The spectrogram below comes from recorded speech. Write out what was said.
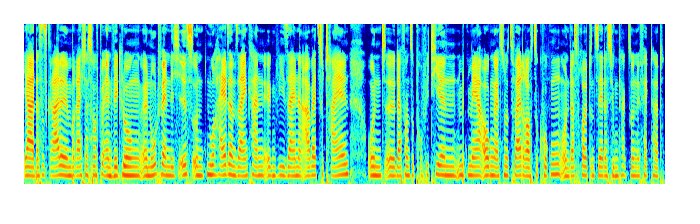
ja, dass es gerade im Bereich der Softwareentwicklung äh, notwendig ist und nur heilsam sein kann, irgendwie seine Arbeit zu teilen und äh, davon zu profitieren, mit mehr Augen als nur zwei drauf zu gucken. Und das freut uns sehr, dass Jugendtag so einen Effekt hat.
